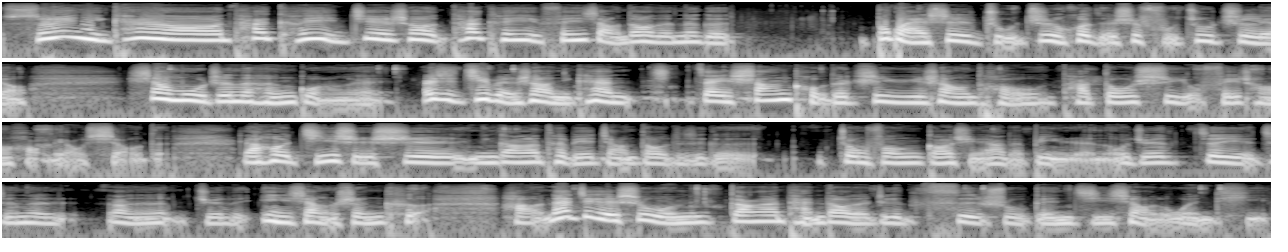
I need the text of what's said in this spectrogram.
所以你看哦，他可以介绍，他可以分享到的那个。不管是主治或者是辅助治疗项目，真的很广哎，而且基本上你看，在伤口的治愈上头，它都是有非常好疗效的。然后，即使是您刚刚特别讲到的这个中风、高血压的病人，我觉得这也真的让人觉得印象深刻。好，那这个是我们刚刚谈到的这个次数跟绩效的问题，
